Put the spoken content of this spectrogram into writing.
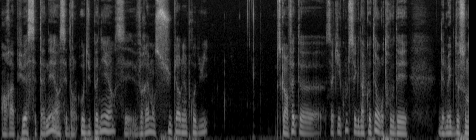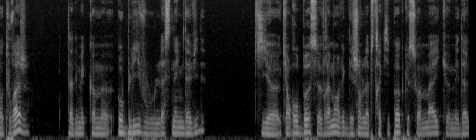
en rap US cette année, hein, c'est dans le haut du panier. hein, c'est vraiment super bien produit. Parce qu'en fait, euh, ça qui est cool, c'est que d'un côté, on retrouve des, des mecs de son entourage. T'as des mecs comme euh, Obliv ou Last Name David, qui, euh, qui en gros bossent vraiment avec des gens de l'abstract hip-hop, que ce soit Mike, Medan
